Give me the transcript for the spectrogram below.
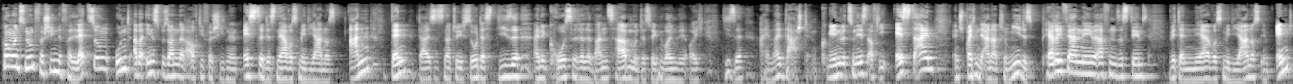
Gucken wir uns nun verschiedene Verletzungen und aber insbesondere auch die verschiedenen Äste des Nervus medianus an, denn da ist es natürlich so, dass diese eine große Relevanz haben und deswegen wollen wir euch diese einmal darstellen. Gehen wir zunächst auf die Äste ein. Entsprechend der Anatomie des peripheren Nervensystems wird der Nervus medianus im End-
